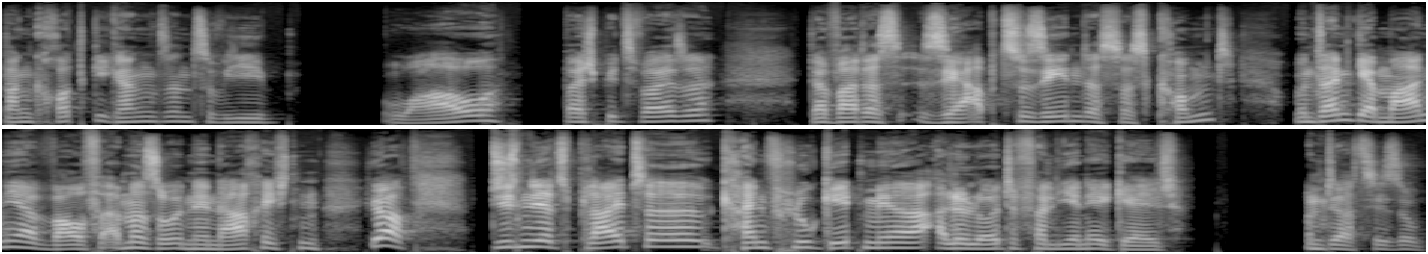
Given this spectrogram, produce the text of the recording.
Bankrott gegangen sind, so wie Wow beispielsweise. Da war das sehr abzusehen, dass das kommt. Und dann Germania war auf einmal so in den Nachrichten, ja, die sind jetzt pleite, kein Flug geht mehr, alle Leute verlieren ihr Geld. Und da dachte so,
